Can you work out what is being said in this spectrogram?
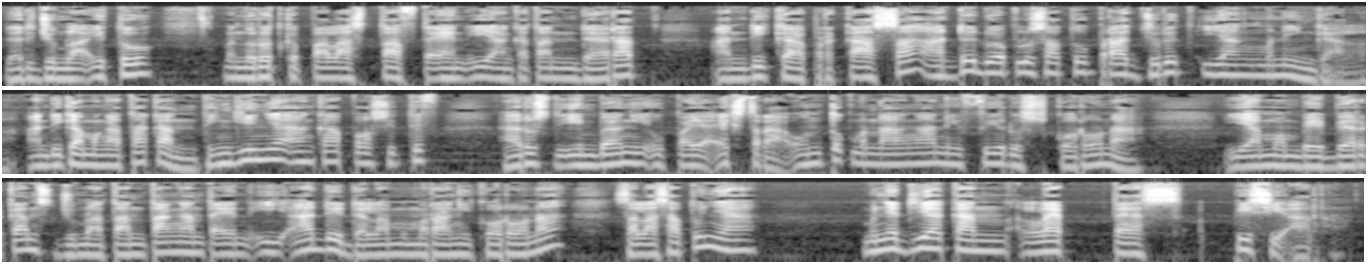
Dari jumlah itu, menurut Kepala Staf TNI Angkatan Darat Andika Perkasa, ada 21 prajurit yang meninggal. Andika mengatakan tingginya angka positif harus diimbangi upaya ekstra untuk menangani virus corona. Ia membeberkan sejumlah tantangan TNI AD dalam memerangi corona, salah satunya menyediakan lab tes PCR.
